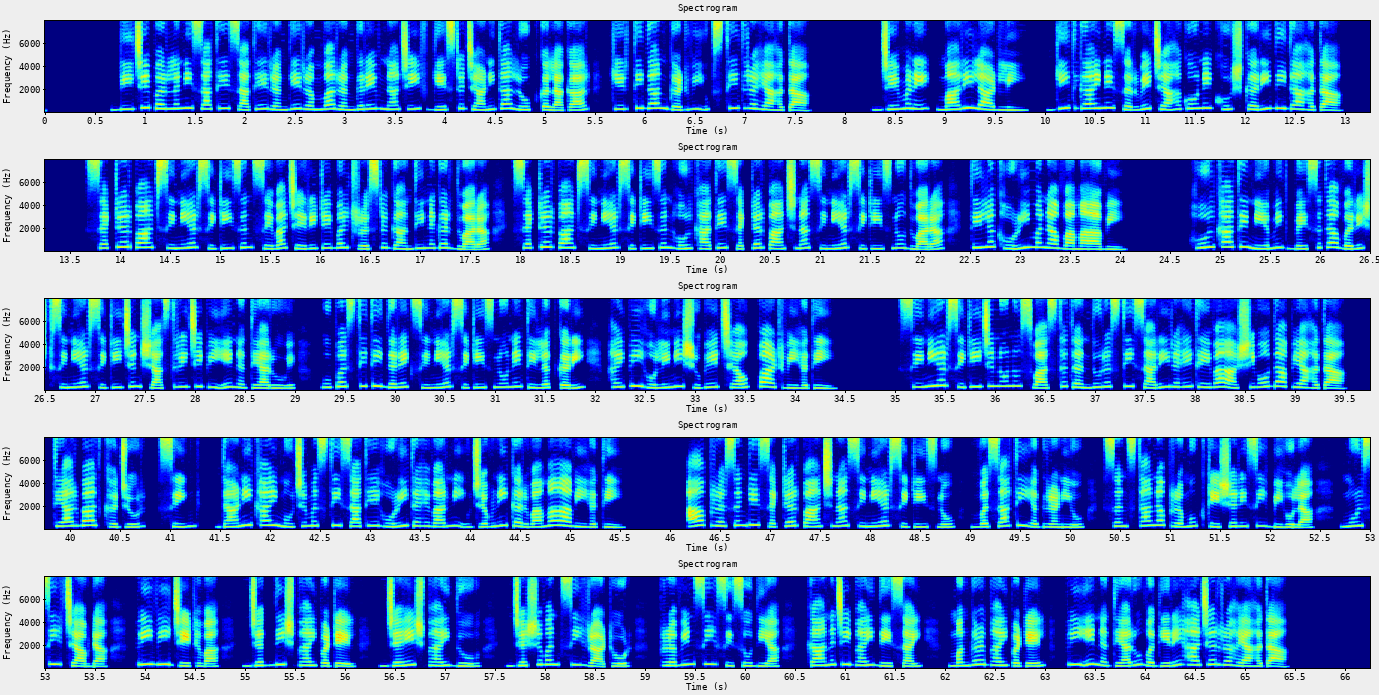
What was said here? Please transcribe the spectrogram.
ડીજે બર્લની સાથે સાથે રંગે રમવા રંગરેવના ચીફ ગેસ્ટ જાણીતા લોક કલાકાર કીર્તિદાન ગઢવી ઉપસ્થિત રહ્યા હતા. જેમણે મારી લાડલી ગીત ગાઈને સર્વે ચાહકોને ખુશ કરી દીધા હતા. સેક્ટર પાંચ સિનિયર સિટીઝન સેવા ચેરિટેબલ ટ્રસ્ટ ગાંધીનગર દ્વારા સેક્ટર પાંચ સિનિયર સિટીઝન હોલ ખાતે સેક્ટર પાંચના સિનિયર સિટીઝનો દ્વારા તિલક હોળી મનાવવામાં આવી. હોલ ખાતે નિયમિત બેસતા વરિષ્ઠ senior citizen Shastriji P A નથિયારુએ ઉપસ્થિતિ દરેક સિનિયર સિટીઝનોને તિલક કરી હૈપી હોલીની શુભેચ્છાઓ પાઠવી હતી. સિનિયર સિટીઝનોનું સ્વાસ્થ્ય તંદુરસ્તી સારી રહે તેવા આશીર્વાદ આપ્યા હતા. ત્યારબાદ ખજૂર, સિંગ, ધાણી ખાઈ મોજમસ્તી સાથે હોળી તહેવારની ઉજવણી કરવામાં આવી હતી. આ પ્રસંગે સેક્ટર પાંચના સિનિયર સિટીઝનો વસાતી અગ્રણીઓ, સંસ્થાના પ્રમુખ Keshrisinh Bihola Mulsinh Chavda PV Jethva, Jagdishbhai Patel, Jayeshbhai Dhuv Jashvantsinh Rathod, Pravinsinh Sisodiya, Kanjibhai Desai, Mangalbhai Patel, P A Nathiyaru વગેરે હાજર રહ્યા હતા.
